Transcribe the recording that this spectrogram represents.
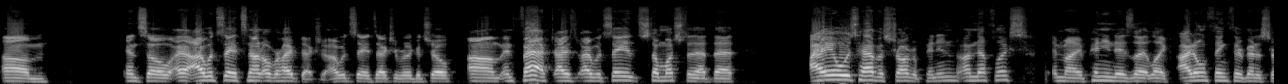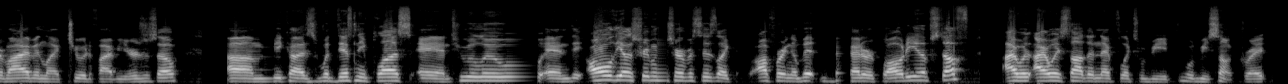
Um, and so I, I would say it's not overhyped. Actually, I would say it's actually a really good show. Um, in fact, I I would say so much to that that I always have a strong opinion on Netflix, and my opinion is that like I don't think they're going to survive in like two to five years or so um, because with Disney Plus and Hulu and the, all the other streaming services like offering a bit better quality of stuff, I was I always thought that Netflix would be would be sunk, right?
